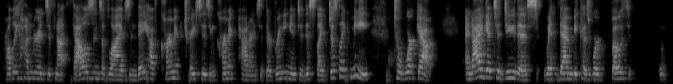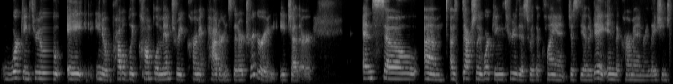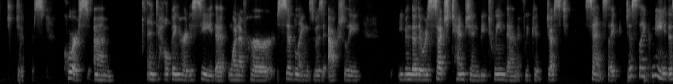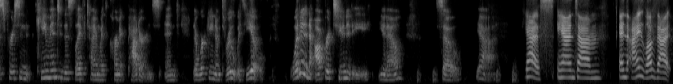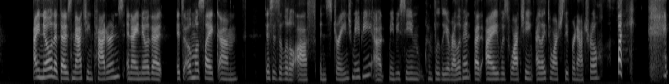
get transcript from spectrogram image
probably hundreds, if not thousands of lives, and they have karmic traces and karmic patterns that they're bringing into this life, just like me, to work out. And I get to do this with them because we're both working through a, you know, probably complementary karmic patterns that are triggering each other and so um, I was actually working through this with a client just the other day in the karma and relationships course um, and helping her to see that one of her siblings was actually, even though there was such tension between them, if we could just sense like just like me this person came into this lifetime with karmic patterns and they're working them through with you. What an opportunity you know? So yeah Yes, and um, and I love that. I know that there's matching patterns, and I know that it's almost like um, this is a little off and strange, maybe, uh, maybe seem completely irrelevant. But I was watching. I like to watch Supernatural, like,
